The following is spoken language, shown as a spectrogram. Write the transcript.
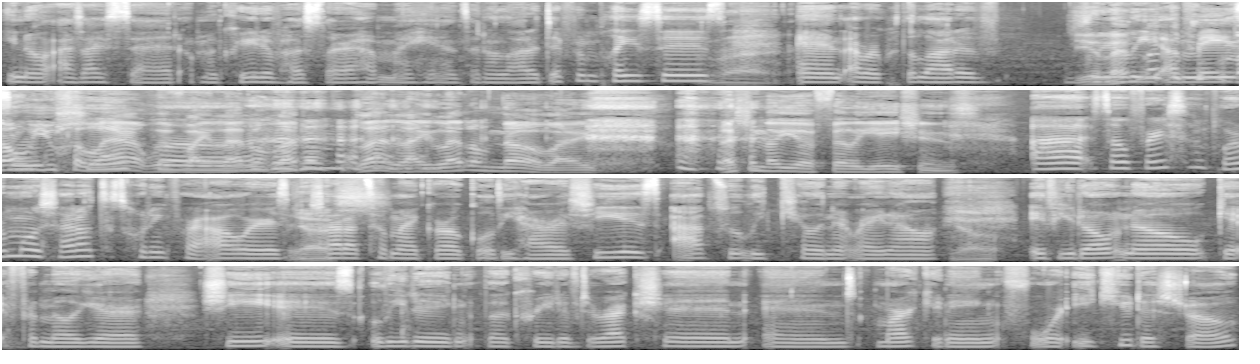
you know, as I said, I'm a creative hustler. I have my hands in a lot of different places, Right. and I work with a lot of Yeah, let, really let the amazing people know who you collab with. Like, let them, let them, let, like, let them know. Like, let you know your affiliations. Uh, so first and foremost, shout out to 24 Hours and shout out to my girl Goldie Harris. She is absolutely killing it right now. Yup. If you don't know, get familiar. She is leading the creative direction and marketing for EQ Distro,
